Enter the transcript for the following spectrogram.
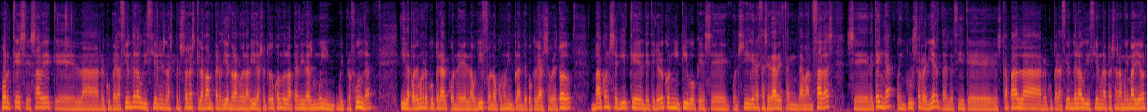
porque se sabe que la recuperación de la audición en las personas que la van perdiendo a lo largo de la vida, sobre todo cuando la pérdida es muy, muy profunda, y la podemos recuperar con el audífono, con un implante coclear sobre todo, va a conseguir que el deterioro cognitivo que se consigue en estas edades tan avanzadas se detenga o incluso revierta, es decir, que es capaz la recuperación de la audición en una persona muy mayor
